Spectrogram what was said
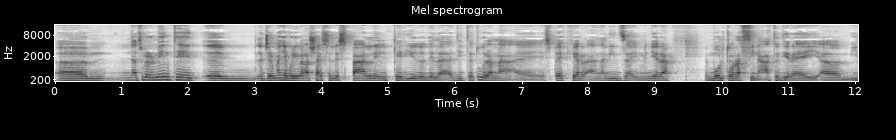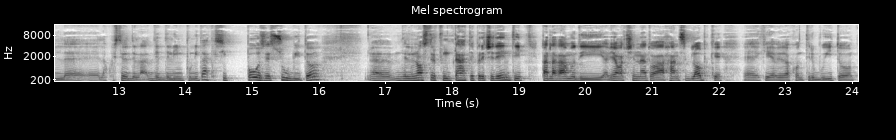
Um, naturalmente eh, la Germania voleva lasciarsi alle spalle il periodo della dittatura, ma eh, Specker analizza in maniera molto raffinata, direi, uh, il, eh, la questione della, de, dell'impunità che si pose subito eh, nelle nostre puntate precedenti parlavamo di, abbiamo accennato a Hans Globke eh, che aveva contribuito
